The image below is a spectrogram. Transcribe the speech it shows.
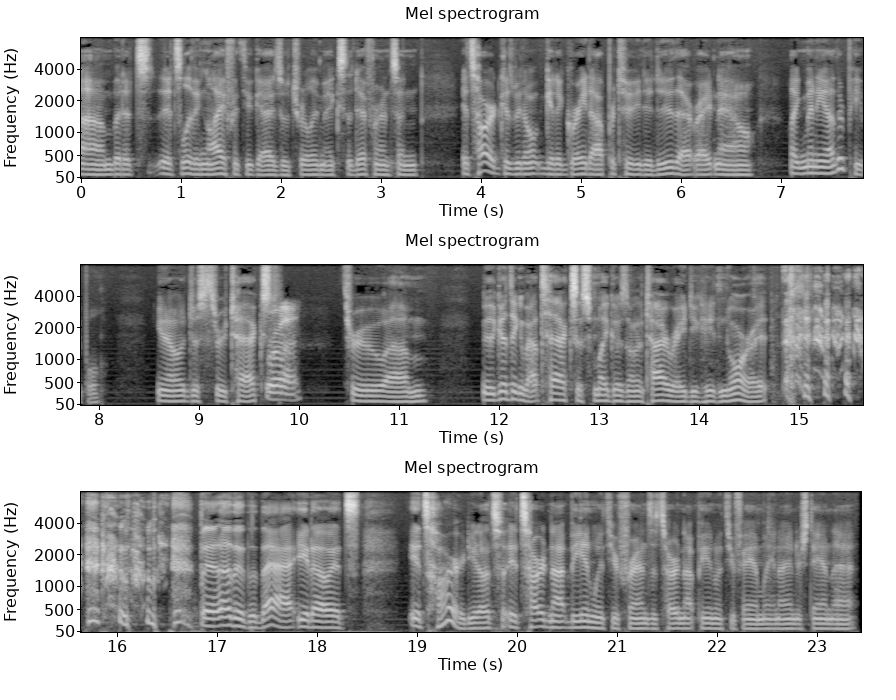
Um, but it's it's living life with you guys, which really makes the difference. And it's hard because we don't get a great opportunity to do that right now, like many other people. You know, just through text, right. through um, the good thing about text, if somebody goes on a tirade, you can ignore it. but other than that, you know, it's it's hard. You know, it's it's hard not being with your friends. It's hard not being with your family, and I understand that.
